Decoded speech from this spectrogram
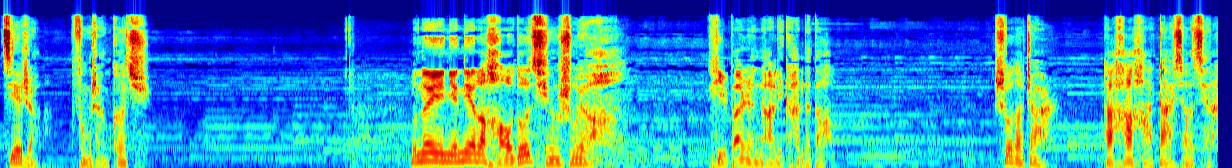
接着奉上歌曲。我那一年念了好多情书呀，一般人哪里看得到？说到这儿，他哈哈大笑起来。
